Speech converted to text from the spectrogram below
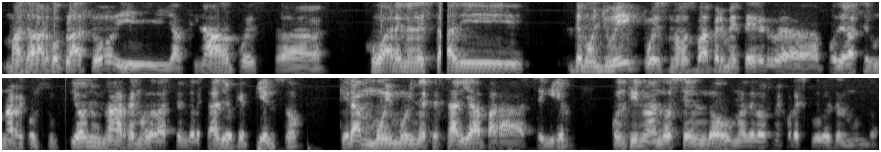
más a largo plazo y al final, pues ah, jugar en el estadio de Montjuic, pues nos va a permitir ah, poder hacer una reconstrucción, una remodelación del estadio que pienso que era muy, muy necesaria para seguir continuando siendo uno de los mejores clubes del mundo.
